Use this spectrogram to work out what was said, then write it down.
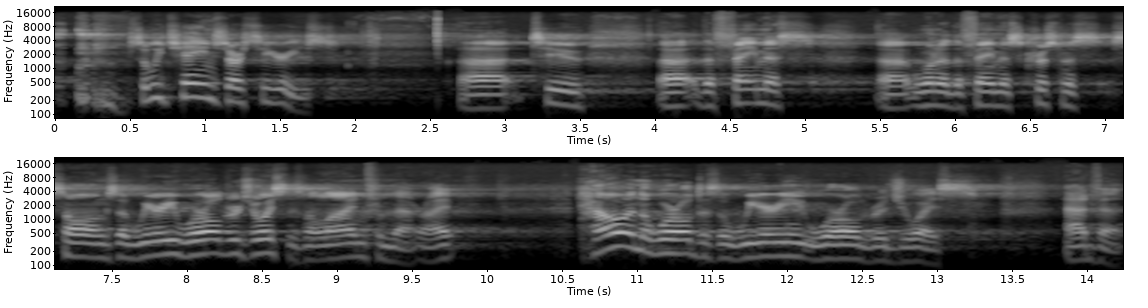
so we changed our series uh, to uh, the famous, uh, one of the famous Christmas songs, A Weary World Rejoices, a line from that, right? How in the world does a weary world rejoice? Advent.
